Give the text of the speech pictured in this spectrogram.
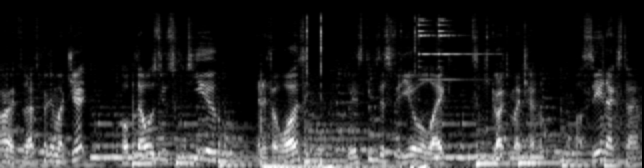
Alright, so that's pretty much it. Hope that was useful to you. And if it was, please give this video a like and subscribe to my channel. I'll see you next time.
